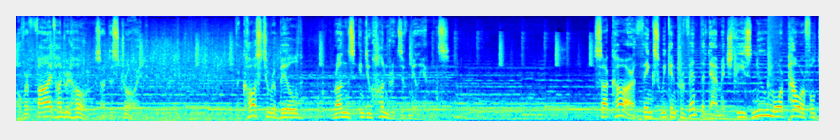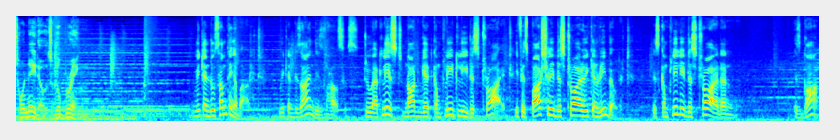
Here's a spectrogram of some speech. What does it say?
over 500 homes are destroyed. The cost to rebuild runs into hundreds of millions. Sarkar thinks we can prevent the damage these new, more powerful tornadoes will bring. We can do something about it we can design these houses to at least not get completely destroyed. If it's partially destroyed, we can rebuild it. It's completely destroyed and it's gone.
